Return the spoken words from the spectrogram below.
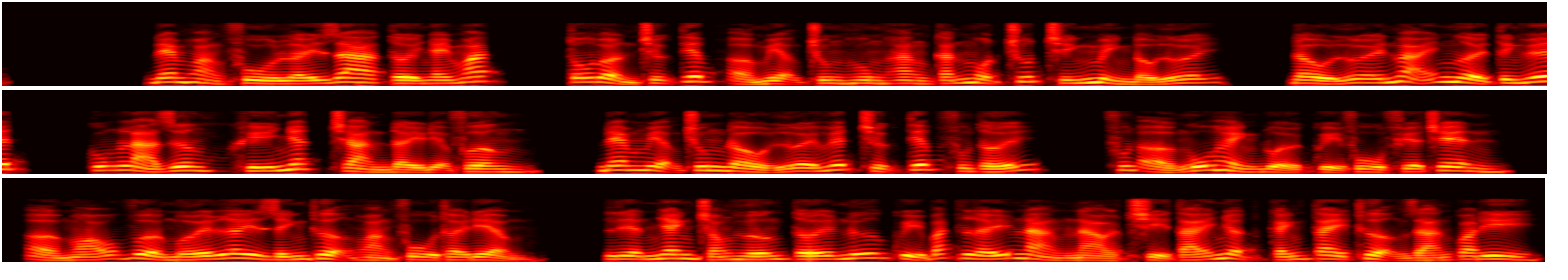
Đem hoàng phù lấy ra tới nháy mắt, Tô Bẩn trực tiếp ở miệng trung hung hăng cắn một chút chính mình đầu lưỡi, đầu lưỡi mãi người tinh huyết, cũng là dương khí nhất tràn đầy địa phương, đem miệng trung đầu lưỡi huyết trực tiếp phun tới, phun ở ngũ hành đuổi quỷ phù phía trên, ở máu vừa mới lây dính thượng hoàng phù thời điểm, liền nhanh chóng hướng tới nữ quỷ bắt lấy nàng nào chỉ tái nhợt cánh tay thượng dán qua đi.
